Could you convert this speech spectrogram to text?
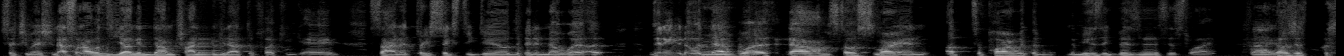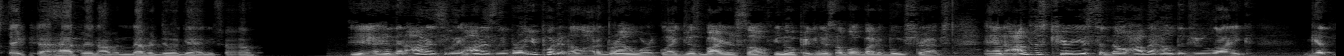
situation. That's when I was young and dumb, trying to get out the fucking game. Signed a 360 deal. Didn't know what. Uh, didn't even know what mm. that was. Now I'm so smart and up to par with the the music business. It's like Facts. That was just a mistake that happened. I would never do again. You feel? Yeah, and then honestly, honestly, bro, you put in a lot of groundwork, like just by yourself, you know, picking yourself up by the bootstraps. And I'm just curious to know how the hell did you like get,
